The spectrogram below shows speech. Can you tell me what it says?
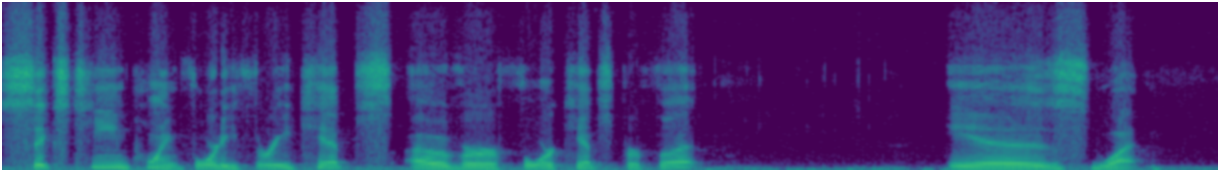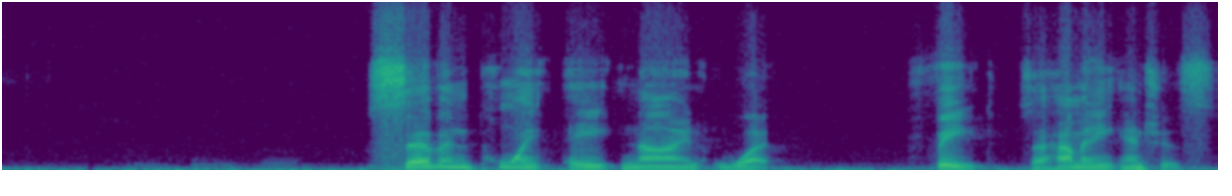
16.43 kips over 4 kips per foot is what? 7.89 what? Feet. So how many inches?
